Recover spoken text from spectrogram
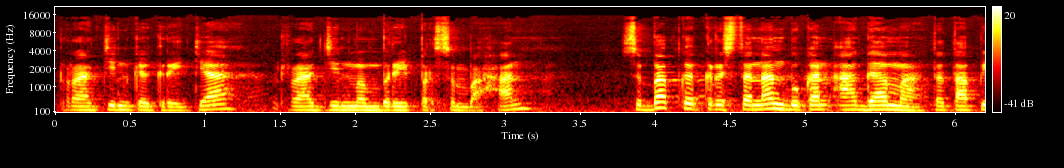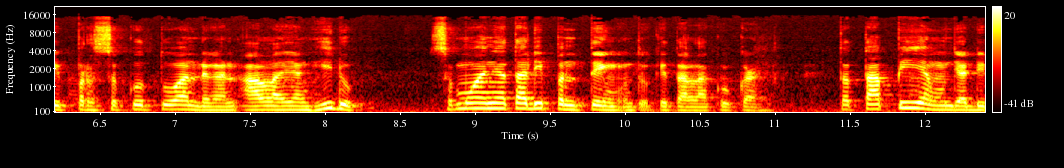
rajin ke gereja, rajin memberi persembahan, sebab kekristenan bukan agama tetapi persekutuan dengan Allah yang hidup. Semuanya tadi penting untuk kita lakukan, tetapi yang menjadi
